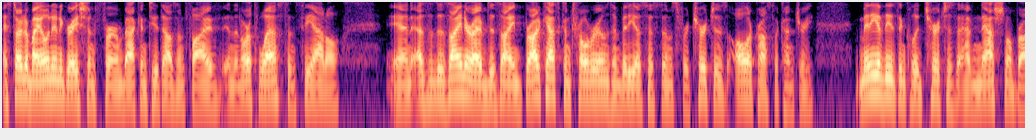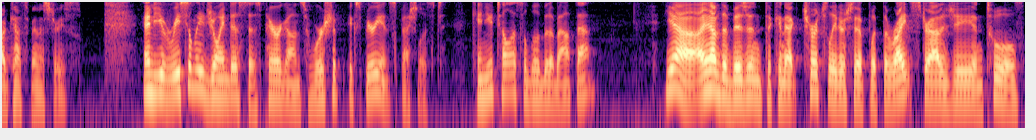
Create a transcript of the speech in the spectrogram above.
I started my own integration firm back in 2005 in the Northwest in Seattle. And as a designer, I've designed broadcast control rooms and video systems for churches all across the country. Many of these include churches that have national broadcast ministries. And you've recently joined us as Paragon's Worship Experience Specialist. Can you tell us a little bit about that? Yeah, I have the vision to connect church leadership with the right strategy and tools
